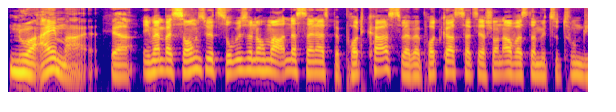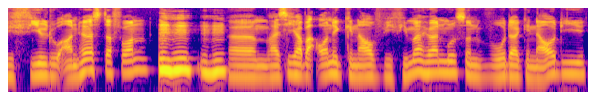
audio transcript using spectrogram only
nur einmal, ja. Ich meine, bei Songs wird es sowieso nochmal anders sein als bei Podcasts, weil bei Podcasts hat es ja schon auch was damit zu tun, wie viel du anhörst davon. Mhm, Ähm, weiß ich aber auch nicht genau, wie viel man hören muss und wo da genau die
